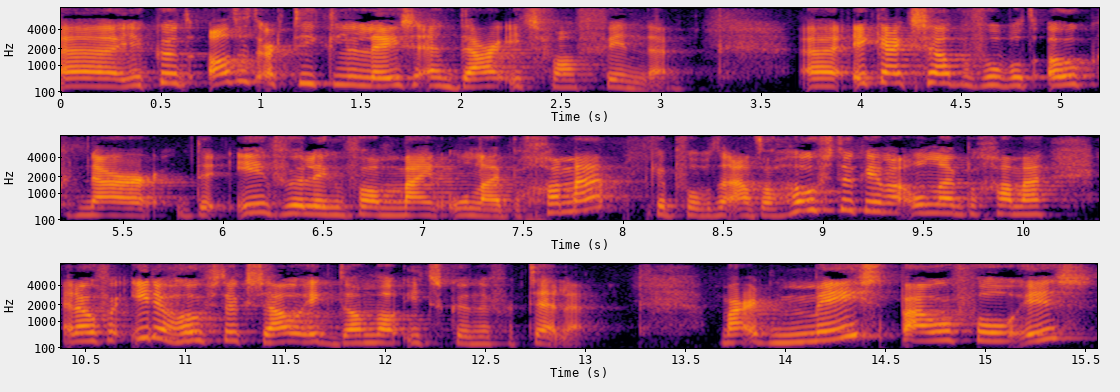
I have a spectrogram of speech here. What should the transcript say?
Uh, je kunt altijd artikelen lezen en daar iets van vinden. Uh, ik kijk zelf bijvoorbeeld ook naar de invulling van mijn online programma. Ik heb bijvoorbeeld een aantal hoofdstukken in mijn online programma. En over ieder hoofdstuk zou ik dan wel iets kunnen vertellen. Maar het meest powerful is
